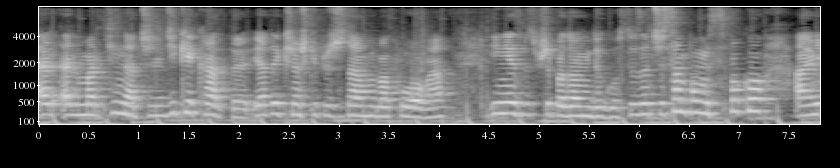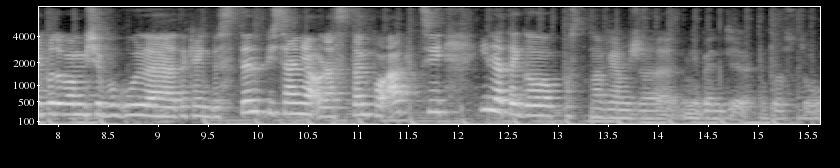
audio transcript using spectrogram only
R.R. Martina, czyli Dzikie Karty. Ja tej książki przeczytałam chyba połowę i niezbyt przypadał mi do gustu. Znaczy sam pomysł spoko, ale nie podobał mi się w ogóle tak jakby styl pisania oraz tempo akcji i dlatego postanowiłam, że nie będzie po prostu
